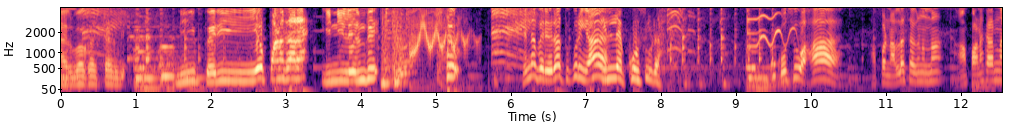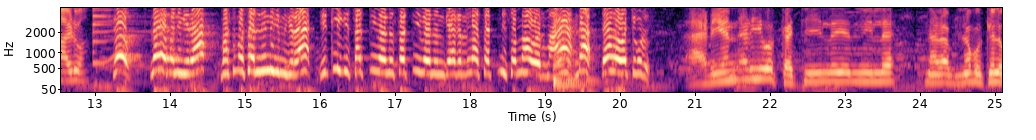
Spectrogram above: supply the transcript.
ஆயிரம் ரூபாய் கரெக்டாகுது. நீ பெரிய பணக்காரன். இன்னிலிருந்து என்ன பெரியவரே? துப்புறீங்க? இல்லை கொசுடா. கொசுவா? அப்ப நல்ல சகுனம் தான். நான் பணக்காரன் ஆயிடுவேன். யோ என்ன பண்ணிக்கிற மச மசா நின்றுக்கிற இட்லிக்கு சட்னி வேணும் சட்னி வேணும்னு கேக்குறதுல சட்னி சொன்னா வருமா? இந்தா தேங்காய் வச்சு கொடு. அடி என்னடி இவ? கத்தி இல்லை எதுவும் இல்லை. நான் அப்படின்னா போய் கீழே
